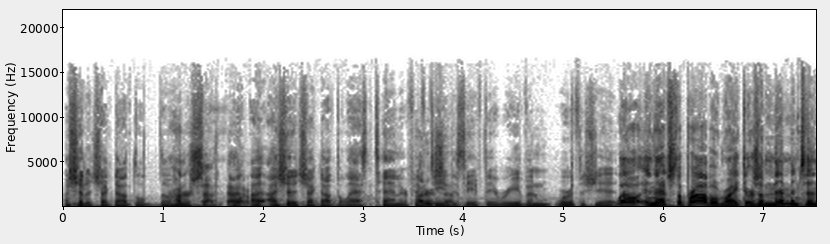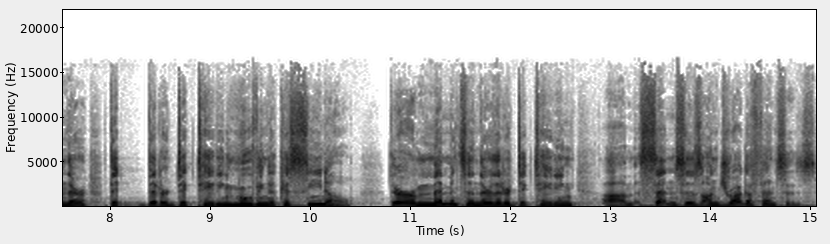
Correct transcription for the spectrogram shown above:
I should have checked out the. the 107. I well, I, I should have checked out the last 10 or 15 to see if they were even worth a shit. Well, and that's the problem, right? There's amendments in there that, that are dictating moving a casino. There are amendments in there that are dictating um, sentences on drug offenses.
